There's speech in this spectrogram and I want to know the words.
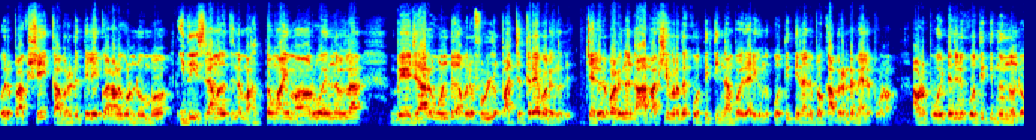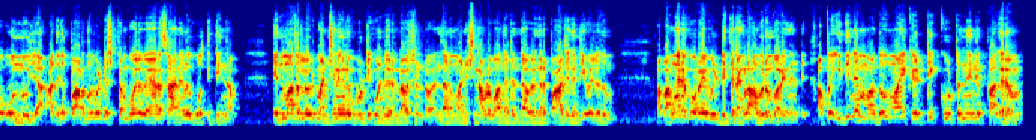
ഒരു പക്ഷി കബറിടത്തിലേക്ക് ഒരാൾ കൊണ്ടുപോകുമ്പോൾ ഇത് ഇസ്ലാം മതത്തിന്റെ മഹത്വമായി മാറുമോ എന്നുള്ള ബേജാറ് കൊണ്ട് അവർ ഫുള്ള് പച്ചത്തിരേ പറയുന്നത്. ചിലർ പറയുന്നുണ്ട് ആ പക്ഷി വെറുതെ കൊത്തി തിന്നാൻ പോയതായിരിക്കുന്നു. കൊത്തി തിന്നാൻ ഇപ്പൊ കബറിന്റെ മേലെ പോകണം അവിടെ പോയിട്ട് അതിന് കൊത്തി തിന്നുന്നുണ്ടോ? ഒന്നുമില്ല. അതിന് പറന്നു പോയിട്ട് ഇഷ്ടം പോലെ വേറെ സാധനങ്ങൾ കൊത്തി തിന്നാം. എന്ന് മാത്രമല്ല ഒരു മനുഷ്യനെ ഇങ്ങനെ കൂട്ടി കൊണ്ടുവരേണ്ട ആവശ്യമുണ്ടോ? എന്താണ് മനുഷ്യൻ അവിടെ വന്നിട്ട് എന്താ അവരിങ്ങനെ പാചകം ചെയ്യും? വല്ലതും? അപ്പൊ അങ്ങനെ കുറെ വിഡ്ഢിത്തരങ്ങൾ അവരും പറയുന്നുണ്ട്. അപ്പൊ ഇതിനെ മതവുമായി കെട്ടിക്കൂട്ടുന്നതിന് പകരം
